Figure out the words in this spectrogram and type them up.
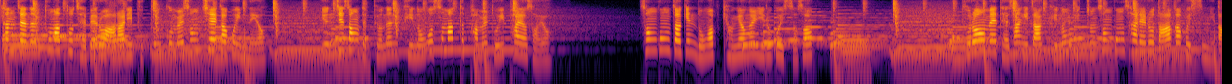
현재는 토마토 재배로 아라리 부푼 꿈을 성취해가고 있네요. 윤지성 대표는 귀농 후 스마트팜을 도입하여서요. 성공적인 농업 경영을 이루고 있어서 부러움의 대상이자 귀농 귀촌 성공 사례로 나아가고 있습니다.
